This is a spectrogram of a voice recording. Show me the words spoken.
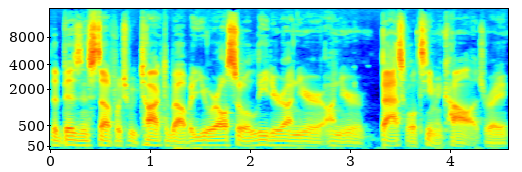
the business stuff, which we've talked about, but you were also a leader on your on your basketball team in college, right?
